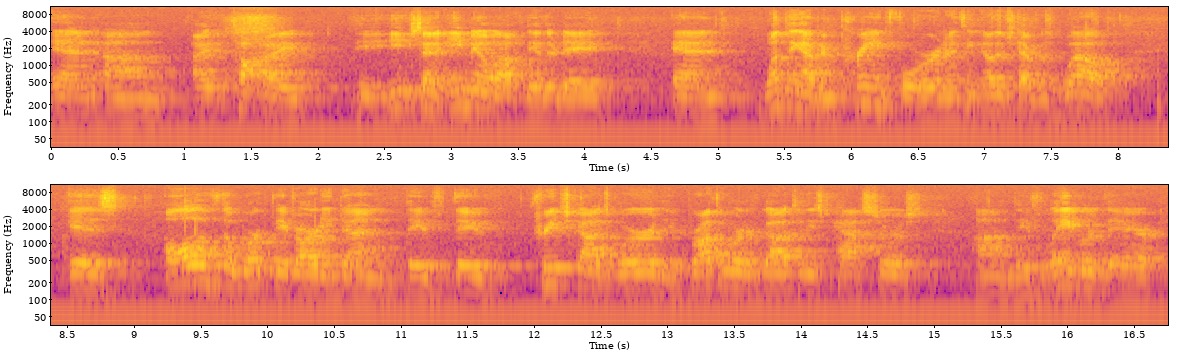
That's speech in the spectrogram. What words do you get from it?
And um, I, ta- I he sent an email out the other day, and one thing I've been praying for, and I think others have as well, is all of the work they've already done. They've they've preached God's word. They've brought the word of God to these pastors. Um, they've labored there,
